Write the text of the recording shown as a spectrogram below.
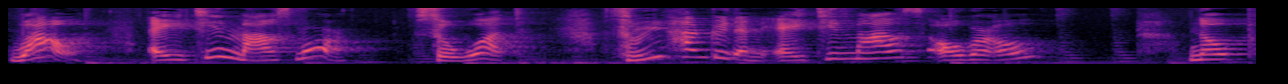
Wow, 18 miles more. So what? 318 miles overall? Nope.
